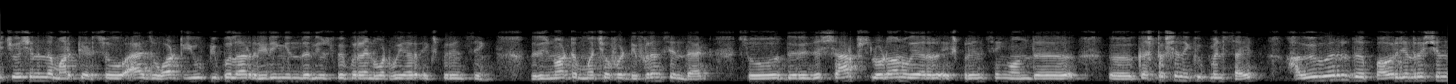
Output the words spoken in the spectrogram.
situation in the market, so as what you people are reading in the newspaper and what we are experiencing, there is not much of a difference in that. So there is a sharp slowdown we are experiencing on the uh, construction equipment side. However, the power generation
